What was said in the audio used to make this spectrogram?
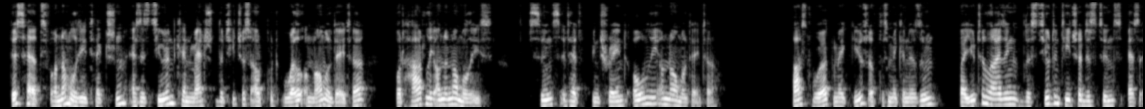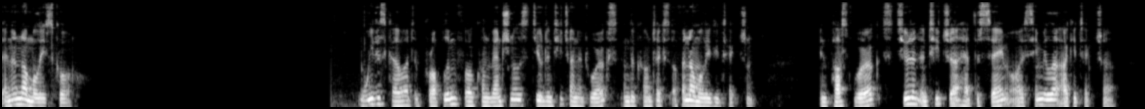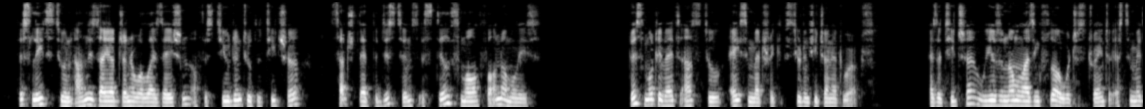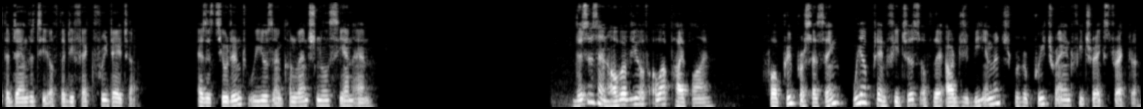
This helps for anomaly detection as a student can match the teacher's output well on normal data, but hardly on anomalies, since it had been trained only on normal data. Past work make use of this mechanism by utilizing the student-teacher distance as an anomaly score. We discovered a problem for conventional student-teacher networks in the context of anomaly detection. In past work, student and teacher had the same or a similar architecture. This leads to an undesired generalization of the student to the teacher such that the distance is still small for anomalies. This motivates us to asymmetric student-teacher networks. As a teacher, we use a normalizing flow which is trained to estimate the density of the defect-free data. As a student, we use a conventional CNN. This is an overview of our pipeline. For preprocessing, we obtain features of the RGB image with a pre-trained feature extractor.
